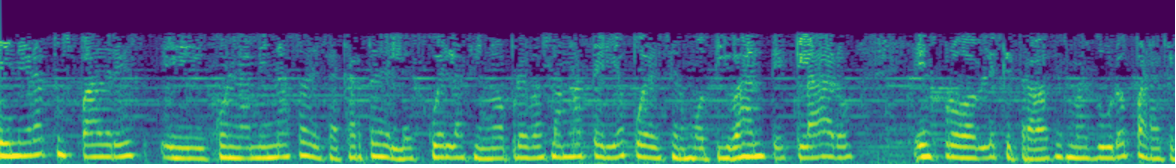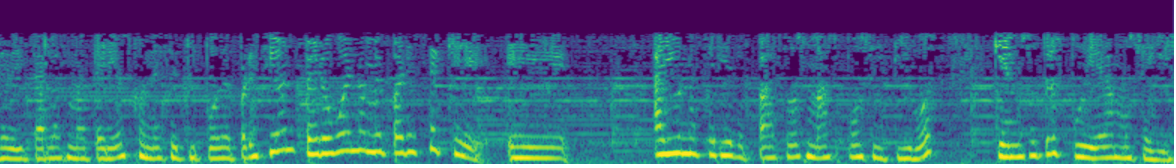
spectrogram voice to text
tener a tus padres eh, con la amenaza de sacarte de la escuela si no apruebas la materia puede ser motivante, claro. Es probable que trabajes más duro para acreditar las materias con ese tipo de presión, pero bueno, me parece que eh, hay una serie de pasos más positivos que nosotros pudiéramos seguir.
